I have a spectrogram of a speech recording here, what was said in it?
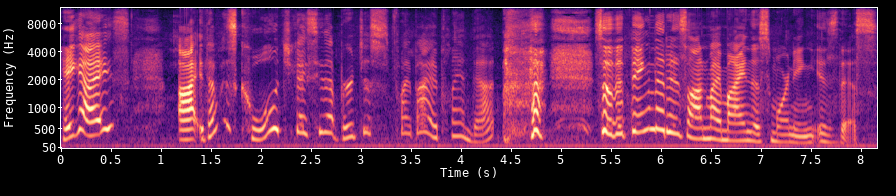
Hey guys, uh, that was cool. Did you guys see that bird just fly by? I planned that. so the thing that is on my mind this morning is this.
